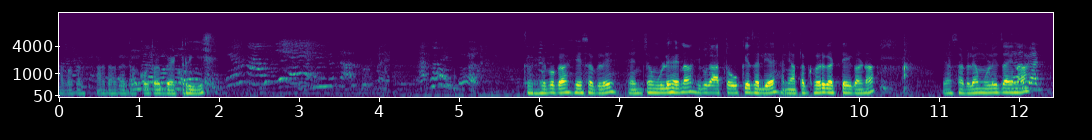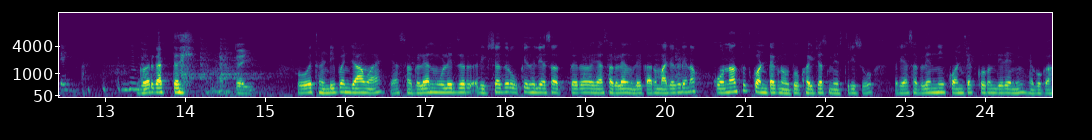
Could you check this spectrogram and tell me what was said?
बघा हा दादा दाखवतोय बॅटरी। तर हे बघा हे सगळे ह्यांच्यामुळे आहे ना हे बघा आता ओके झाली आहे. आणि आता घर गाठते गाणं. या सगळ्यामुळेच आहे ना घर गाठतंय. ताई हो थंडी पण जाम आहे. या सगळ्यांमुळे जर रिक्षा जर ओके झाली असत तर ह्या सगळ्यांमुळे कारण माझ्याकडे ना कोणाचंच कॉन्टॅक्ट नव्हतो खयच्याच मेस्त्रीसो तर या सगळ्यांनी कॉन्टॅक्ट करून दिल्यानी हे बघा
